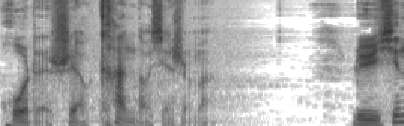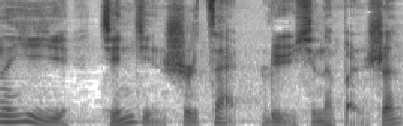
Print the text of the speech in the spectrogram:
或者是要看到些什么。旅行的意义仅仅是在旅行的本身，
